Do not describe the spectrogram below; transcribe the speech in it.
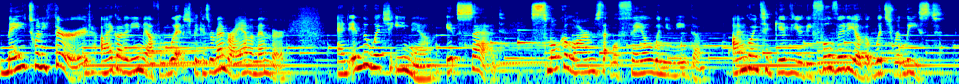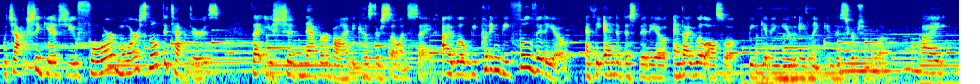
May 23rd, I got an email from Which because remember, I am a member and in the Which email, it said, smoke alarms that will fail when you need them. I'm going to give you the full video that Which released, which actually gives you four more smoke detectors that you should never buy because they're so unsafe. I will be putting the full video at the end of this video and I will also be giving you a link in the description below. I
